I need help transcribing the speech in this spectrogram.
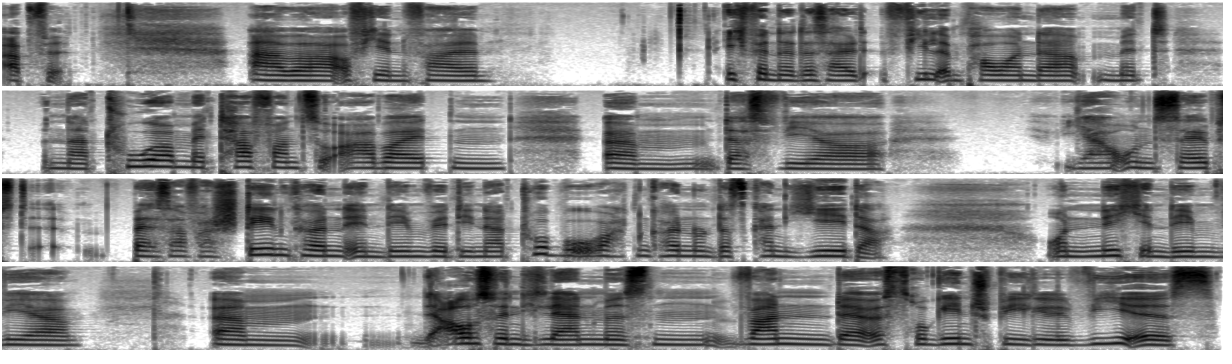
Apfel. Aber auf jeden Fall, ich finde das halt viel empowernder, mit Naturmetaphern zu arbeiten, ähm, dass wir ja uns selbst äh, besser verstehen können, indem wir die Natur beobachten können und das kann jeder und nicht indem wir ähm, auswendig lernen müssen, wann der Östrogenspiegel wie ist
